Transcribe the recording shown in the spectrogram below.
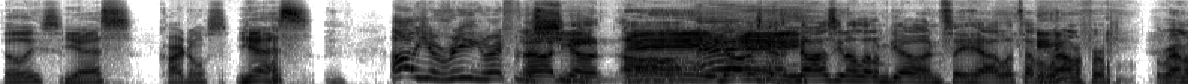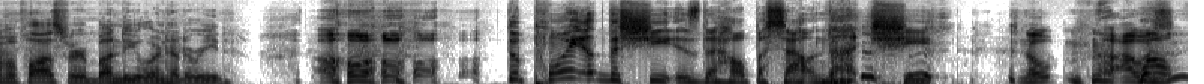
Phillies, Yes. Cardinals. Yes. Oh, you're reading right from the Uh, sheet. no, oh, Hey, no, I was gonna, no, I was gonna let him go and say, yeah, let's have a Hey. round of a round of applause for Bundy who learned how to read. Oh The point of the sheet is to help us out, not cheat. nope, I was Well,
